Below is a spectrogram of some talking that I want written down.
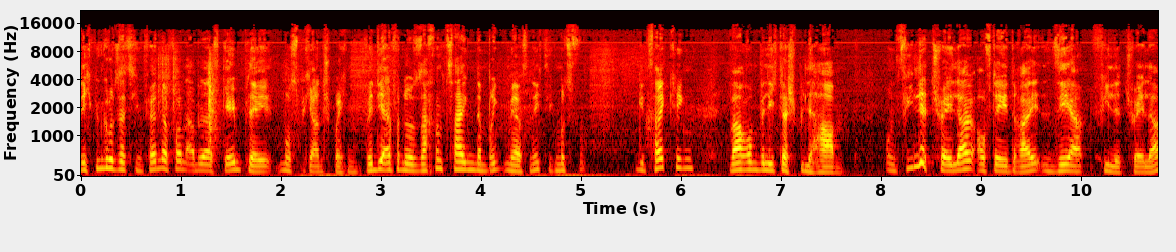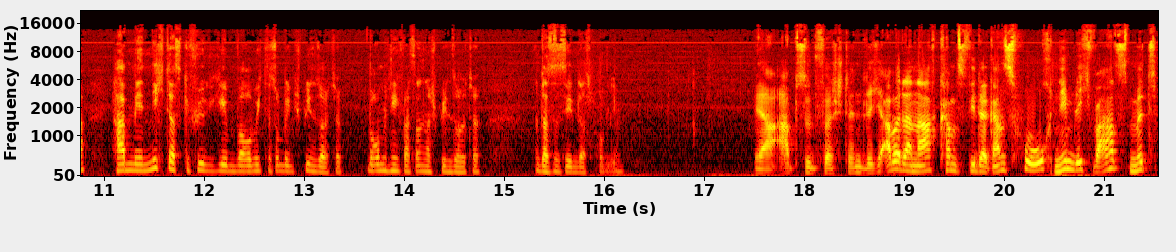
ich bin grundsätzlich ein Fan davon, aber das Gameplay muss mich ansprechen. Wenn die einfach nur Sachen zeigen, dann bringt mir das nichts. Ich muss gezeigt kriegen, warum will ich das Spiel haben. Und viele Trailer auf der E3, sehr viele Trailer, haben mir nicht das Gefühl gegeben, warum ich das unbedingt spielen sollte. Warum ich nicht was anderes spielen sollte. Und das ist eben das Problem. Ja, absolut verständlich. Aber danach kam es wieder ganz hoch. Nämlich war es mit,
